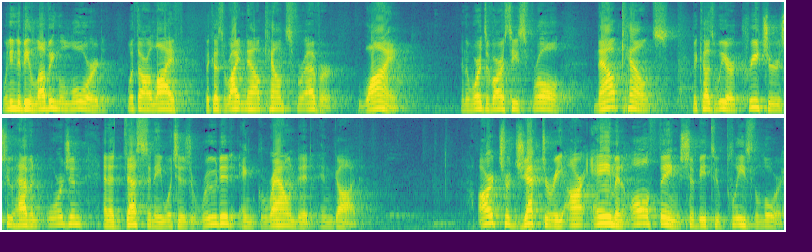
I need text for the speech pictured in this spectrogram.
We need to be loving the Lord with our life because right now counts forever. Why? In the words of R.C. Sproul, now counts because we are creatures who have an origin and a destiny which is rooted and grounded in God. Our trajectory, our aim in all things should be to please the Lord.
